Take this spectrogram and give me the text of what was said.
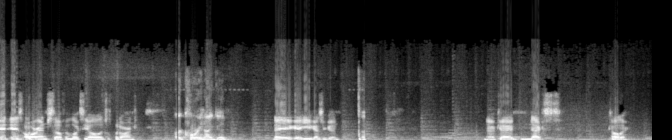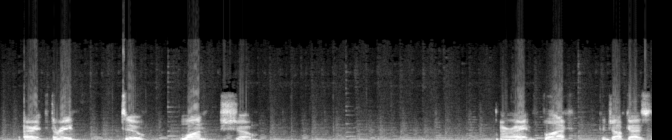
It is orange. So if it looks yellow, just put orange. Are Corey and I good? No, you, you guys are good. Okay, next color. All right, three, two, one, show. All right, black. Good job, guys.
